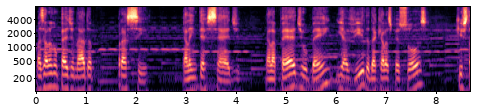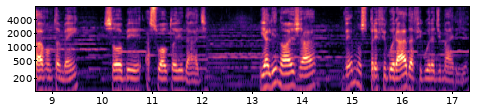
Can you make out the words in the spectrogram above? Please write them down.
mas ela não pede nada para si ela intercede, ela pede o bem e a vida daquelas pessoas que estavam também sob a sua autoridade. E ali nós já vemos prefigurada a figura de Maria,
